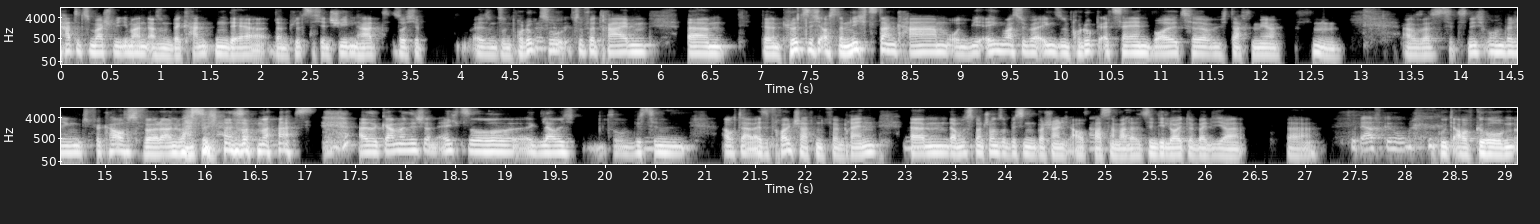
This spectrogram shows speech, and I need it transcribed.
hatte zum Beispiel jemanden, also einen Bekannten, der dann plötzlich entschieden hat, solche also so ein Produkt zu, zu vertreiben, ähm, der dann plötzlich aus dem Nichts dann kam und mir irgendwas über irgendein so Produkt erzählen wollte. Und ich dachte mir, hm, also das ist jetzt nicht unbedingt verkaufsfördernd, was du da so machst. Also kann man sich schon echt so, glaube ich, so ein bisschen auch teilweise Freundschaften verbrennen. Ähm, da muss man schon so ein bisschen wahrscheinlich aufpassen, weil da sind die Leute bei dir äh, gut aufgehoben. Gut aufgehoben.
